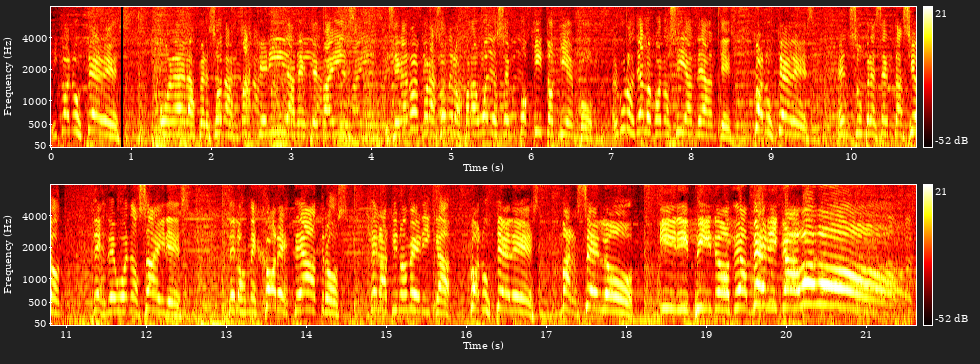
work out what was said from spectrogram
Y con ustedes, una de las personas más queridas de este país y se ganó el corazón de los paraguayos en poquito tiempo. Algunos ya lo conocían de antes. Con ustedes, en su presentación desde Buenos Aires, de los mejores teatros de Latinoamérica. Con ustedes, Marcelo Iripino de América. ¡Vamos!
